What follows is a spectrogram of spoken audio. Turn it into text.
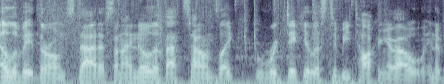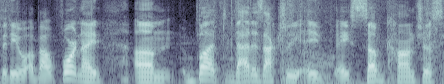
elevate their own status. And I know that that sounds like ridiculous to be talking about in a video about Fortnite um, but that is actually a, a subconscious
